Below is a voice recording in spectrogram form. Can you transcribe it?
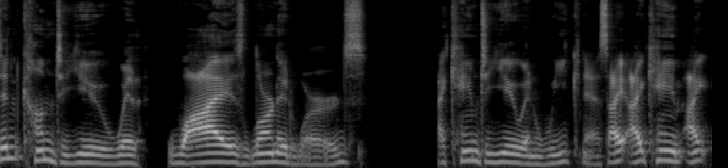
didn't come to you with wise, learned words. I came to you in weakness. I I came I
